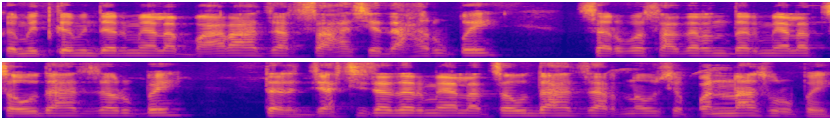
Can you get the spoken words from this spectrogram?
कमीत कमी दर मिळाला बारा हजार सहाशे दहा रुपये सर्वसाधारण दर मिळाला चौदा हजार रुपये तर जास्तीचा दर मिळाला चौदा हजार नऊशे पन्नास रुपये.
